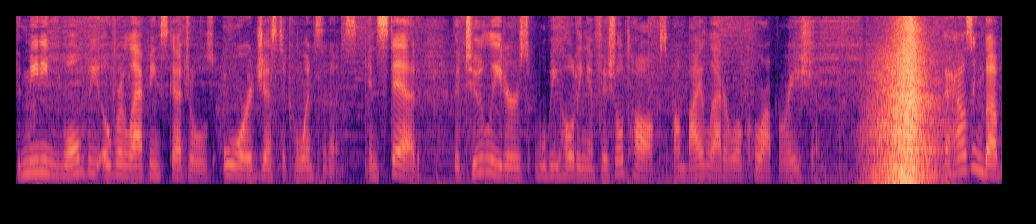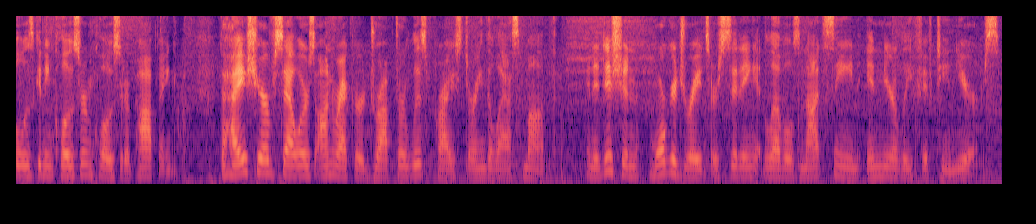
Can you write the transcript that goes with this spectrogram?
The meeting won't be overlapping schedules or just a coincidence. Instead, the two leaders will be holding official talks on bilateral cooperation. The housing bubble is getting closer and closer to popping. The highest share of sellers on record dropped their list price during the last month. In addition, mortgage rates are sitting at levels not seen in nearly 15 years.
